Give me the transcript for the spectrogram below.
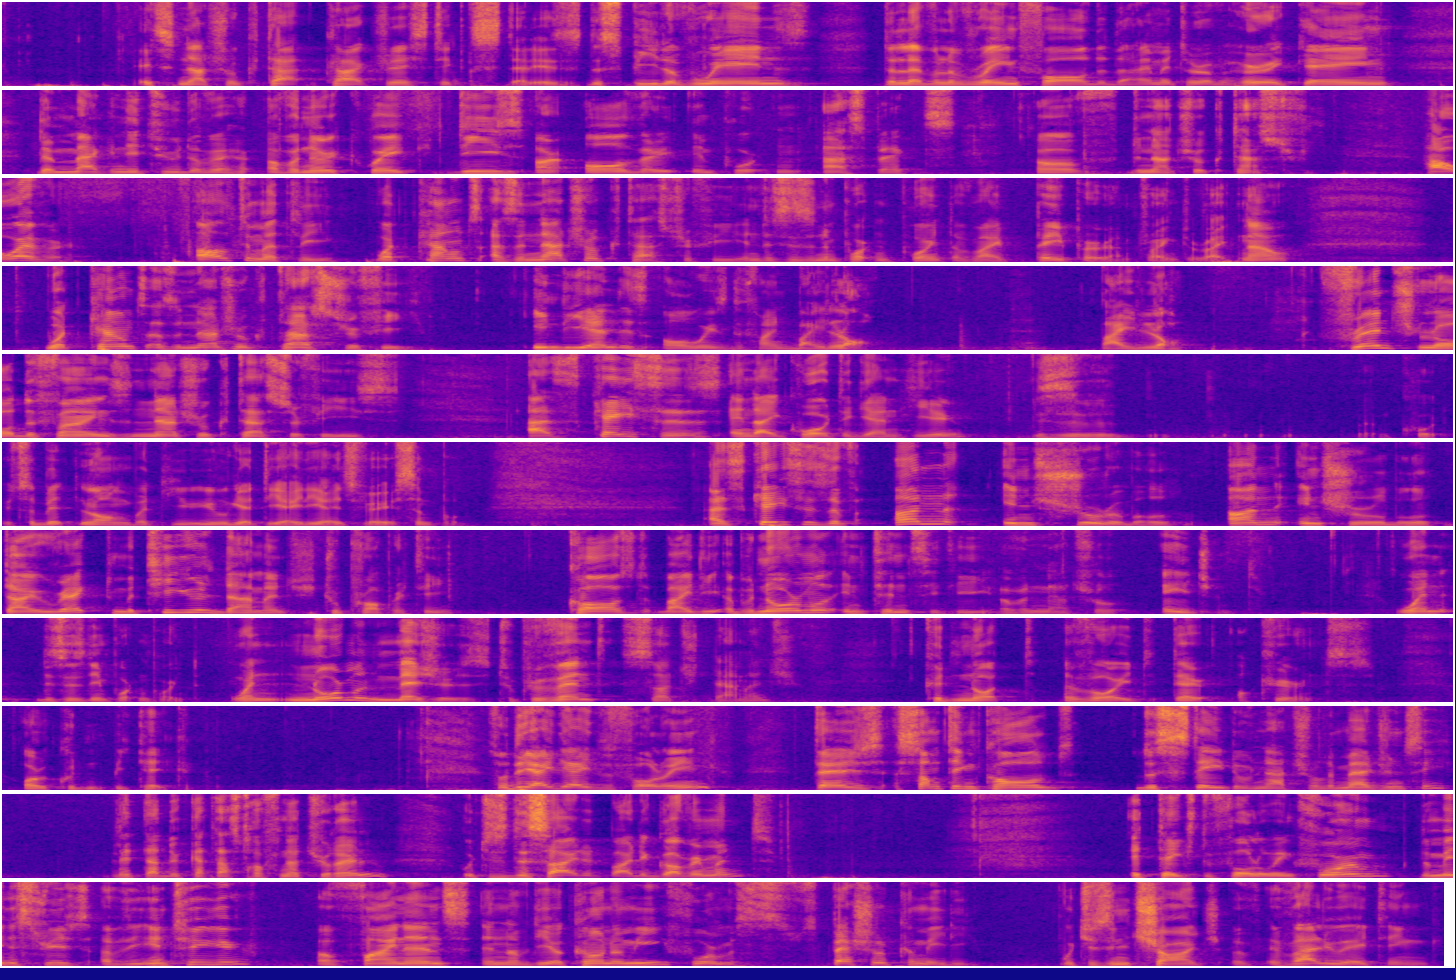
Its natural characteristics, that is, the speed of winds, the level of rainfall, the diameter of a hurricane, the magnitude of, a, of an earthquake, these are all very important aspects of the natural catastrophe. However, ultimately, what counts as a natural catastrophe, and this is an important point of my paper I'm trying to write now, what counts as a natural catastrophe in the end is always defined by law. By law. French law defines natural catastrophes as cases, and I quote again here. This is a quote, it's a bit long, but you, you'll get the idea. It's very simple. As cases of uninsurable, uninsurable direct material damage to property caused by the abnormal intensity of a natural agent when, this is the important point, when normal measures to prevent such damage could not avoid their occurrence or couldn't be taken. So the idea is the following. There's something called the state of natural emergency, l'état de catastrophe naturelle, which is decided by the government. It takes the following form. The ministries of the interior, of finance, and of the economy form a special committee which is in charge of evaluating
